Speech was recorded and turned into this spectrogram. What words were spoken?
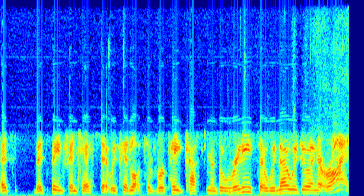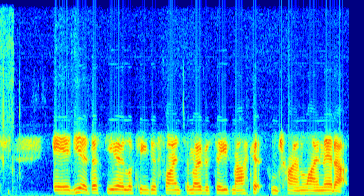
it's it's been fantastic. We've had lots of repeat customers already, so we know we're doing it right. And yeah, this year looking to find some overseas markets and try and line that up.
